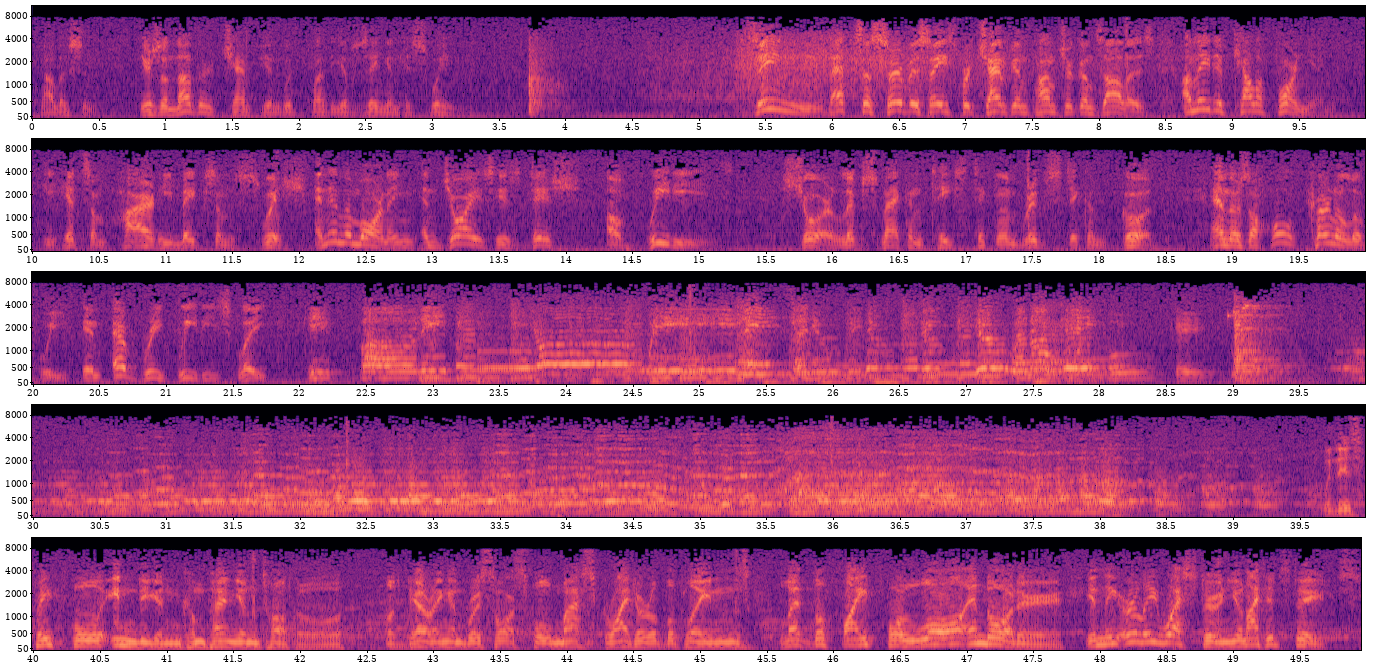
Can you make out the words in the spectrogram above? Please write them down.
Now listen, here's another champion with plenty of zing in his swing. Zing! That's a service ace for champion Pancho Gonzalez, a native Californian. He hits 'em hard, he makes 'em swish, and in the morning enjoys his dish of Wheaties. Sure, lip smacking, taste tickling, rib sticking good. And there's a whole kernel of wheat in every Wheaties flake. Keep on eating your Wheaties and you'll be do, do, doing okay. Okay. With his faithful Indian companion Tonto, the daring and resourceful masked rider of the plains led the fight for law and order in the early western United States.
